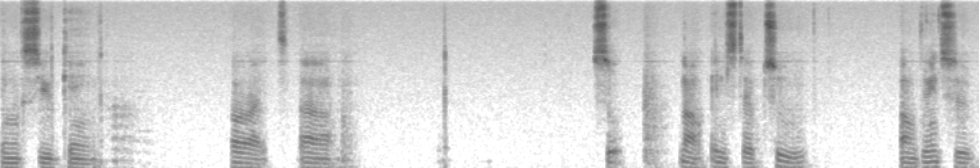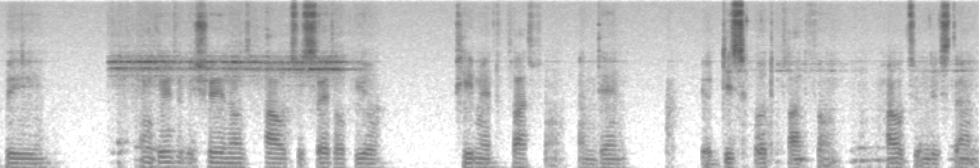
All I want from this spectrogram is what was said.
things you gained. Alright, um, so now in step two, I'm going to be I'm going to be showing us how to set up your payment platform and then your Discord platform, how to understand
